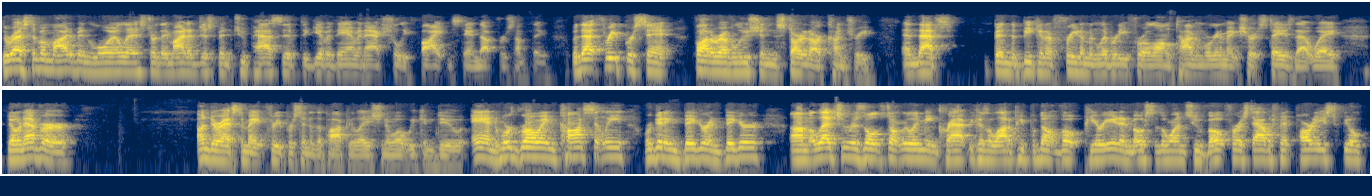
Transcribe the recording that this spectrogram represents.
The rest of them might have been loyalist or they might have just been too passive to give a damn and actually fight and stand up for something. But that 3% fought a revolution and started our country. And that's been the beacon of freedom and liberty for a long time. And we're going to make sure it stays that way. Don't ever underestimate 3% of the population and what we can do. And we're growing constantly. We're getting bigger and bigger. Um, election results don't really mean crap because a lot of people don't vote, period. And most of the ones who vote for establishment parties feel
